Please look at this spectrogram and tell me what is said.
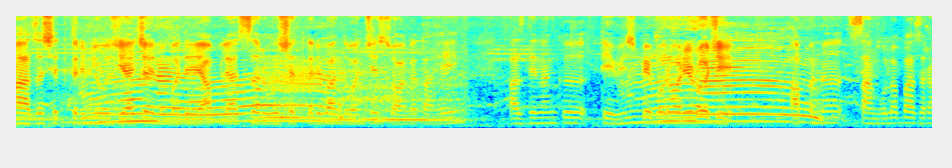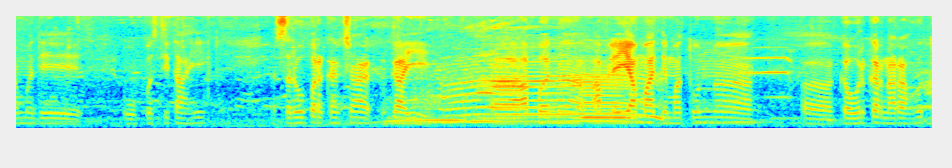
माझा शेतकरी न्यूज या चॅनलमध्ये आपल्या सर्व शेतकरी बांधवांचे स्वागत आहे. आज दिनांक तेवीस फेब्रुवारी रोजी आपण सांगोला बाजारामध्ये उपस्थित आहे. सर्व प्रकारच्या गायी आपण आपल्या या माध्यमातून कवर करणार आहोत.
